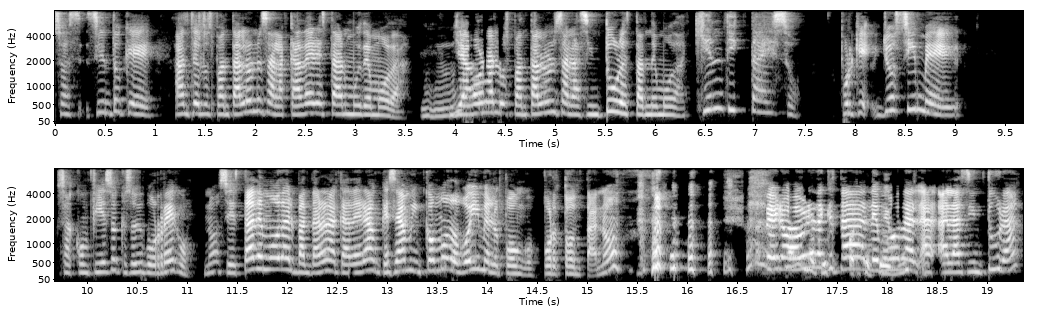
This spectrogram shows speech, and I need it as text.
O sea, siento que antes los pantalones a la cadera estaban muy de moda y ahora los pantalones a la cintura están de moda. ¿Quién dicta eso? Porque yo sí me, o sea, confieso que soy borrego, ¿no? Si está de moda el pantalón a la cadera, aunque sea muy incómodo, voy y me lo pongo, por tonta, ¿no? Pero ahora que está de moda a, la cintura,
